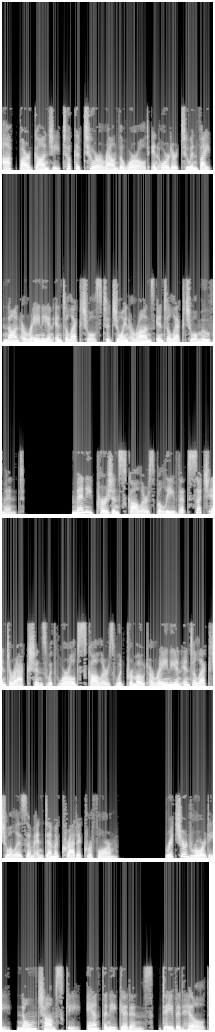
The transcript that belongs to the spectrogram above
Akbar Ganji took a tour around the world in order to invite non-Iranian intellectuals to join Iran's intellectual movement. Many Persian scholars believe that such interactions with world scholars would promote Iranian intellectualism and democratic reform. Richard Rorty, Noam Chomsky, Anthony Giddens, David Held,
